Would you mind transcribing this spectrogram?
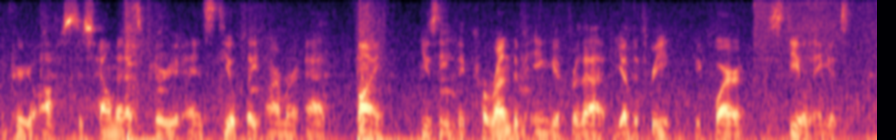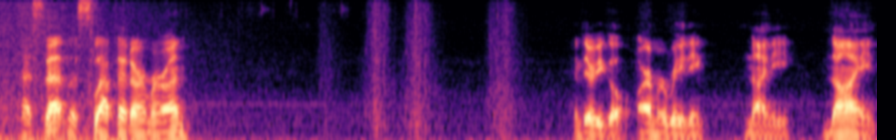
Imperial Officer's Helmet at Superior, and Steel Plate Armor at Fine, using the Corundum Ingot for that. The other three require steel ingots. That's that. Let's slap that armor on. And there you go. Armor rating 99.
